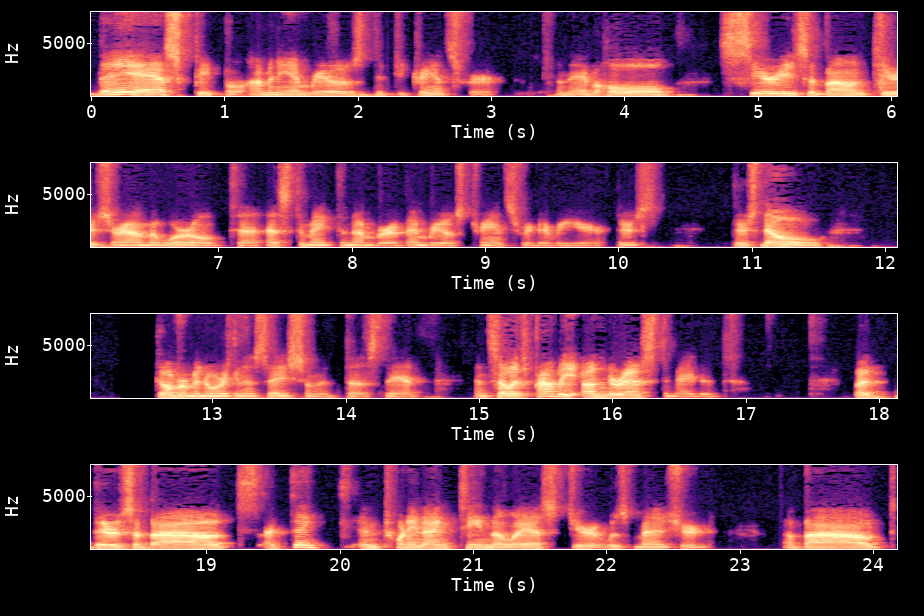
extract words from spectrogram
They ask people, how many embryos did you transfer? And they have a whole series of volunteers around the world to estimate the number of embryos transferred every year. There's there's no government organization that does that. And so it's probably underestimated. But there's about, I think in 2019, the last year it was measured, about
